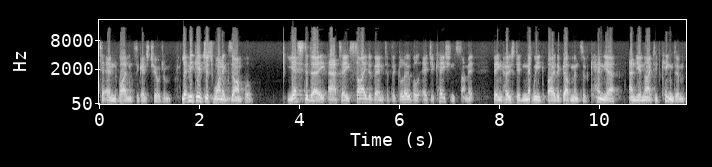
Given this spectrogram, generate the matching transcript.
to end violence against children. Let me give just one example. Yesterday, at a side event of the Global Education Summit being hosted next week by the governments of Kenya and the United Kingdom,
